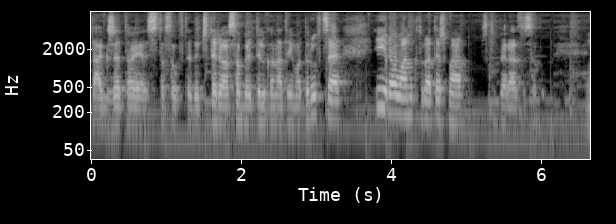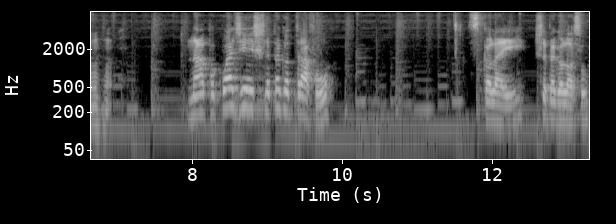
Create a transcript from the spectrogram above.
także to, jest, to są wtedy cztery osoby tylko na tej motorówce i Rowan, która też ma skipera ze sobą. Mhm. Na pokładzie ślepego trafu z kolei, ślepego losu,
